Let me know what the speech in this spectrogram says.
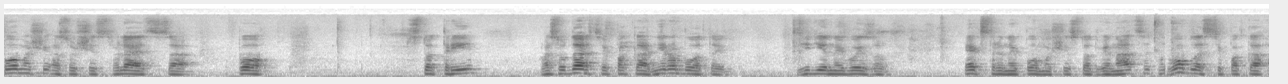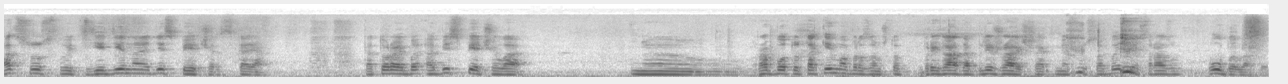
помощи осуществляется по 103. В государстве пока не работает единый вызов экстренной помощи 112. В области пока отсутствует единая диспетчерская, которая бы обеспечила э, работу таким образом, чтобы бригада, ближайшая к месту события, сразу убыла бы.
